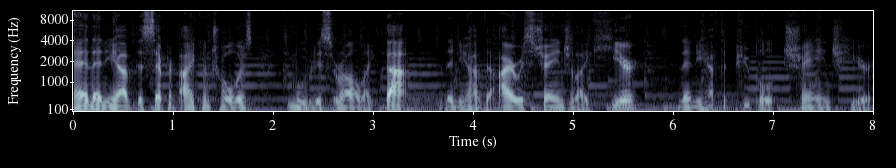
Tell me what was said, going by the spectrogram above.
and then you have the separate eye controllers to move this around like that. And then you have the iris change like here. And then you have the pupil change here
